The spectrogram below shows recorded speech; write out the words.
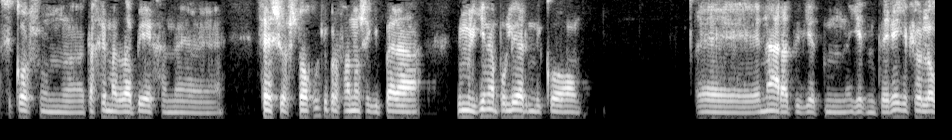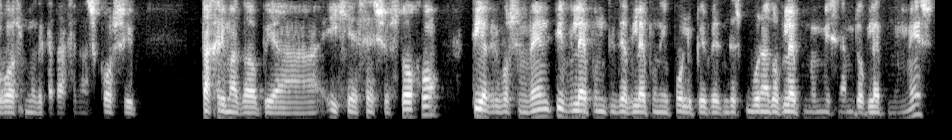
σηκώσουν ε, τα χρήματα τα οποία είχαν ε, θέσει ως στόχο και προφανώς εκεί πέρα δημιουργεί ένα πολύ αρνητικό ε, narrative για την, για την εταιρεία. Για ποιο λόγο πούμε, δεν κατάφερε να σηκώσει τα χρήματα τα οποία είχε θέσει ως στόχο, τι ακριβώς συμβαίνει, τι βλέπουν, τι δεν βλέπουν οι υπόλοιποι επενδυτές που μπορεί να το βλέπουμε εμείς ή να μην το βλέπουμε εμείς.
